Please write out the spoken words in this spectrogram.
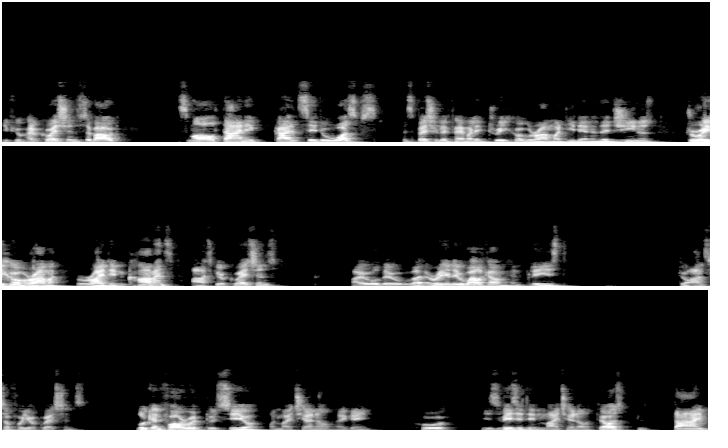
If you have questions about small, tiny chalcid wasps, especially family Trichogrammatidae and the genus Trichogramma, write in comments, ask your questions. I will be really welcome and pleased to answer for your questions. Looking forward to see you on my channel again. Who is visiting my channel first time,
